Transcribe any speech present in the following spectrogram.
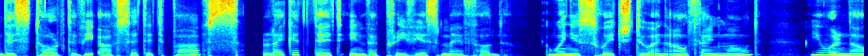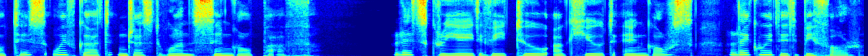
distort the offsetted paths like it did in the previous method. When you switch to an outline mode, you will notice we've got just one single path. Let's create the two acute angles like we did before.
